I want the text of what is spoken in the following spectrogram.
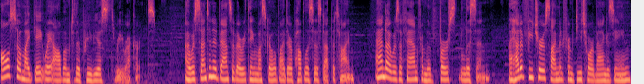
also my gateway album to their previous three records. I was sent in advance of Everything Must Go by their publicist at the time, and I was a fan from the first listen. I had a feature assignment from Detour magazine.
